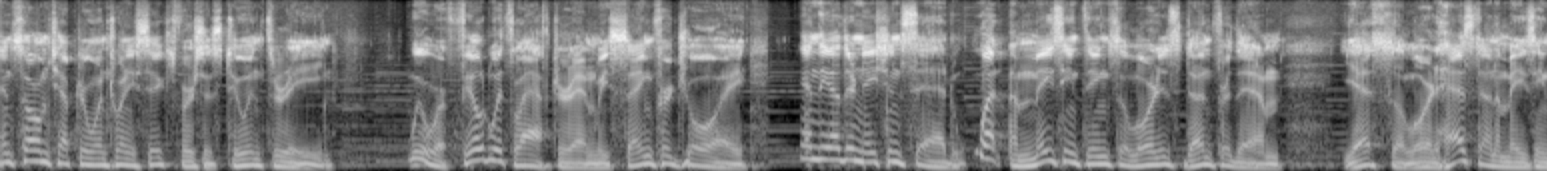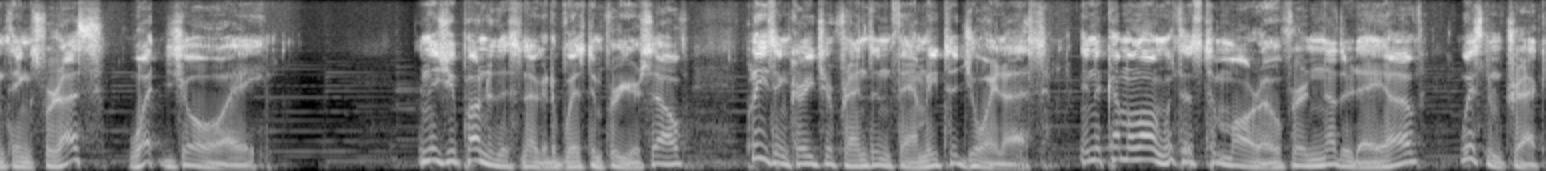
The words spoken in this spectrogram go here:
And Psalm chapter 126, verses 2 and 3. We were filled with laughter and we sang for joy. And the other nations said, What amazing things the Lord has done for them. Yes, the Lord has done amazing things for us. What joy. And as you ponder this nugget of wisdom for yourself, please encourage your friends and family to join us and to come along with us tomorrow for another day of Wisdom Trek,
